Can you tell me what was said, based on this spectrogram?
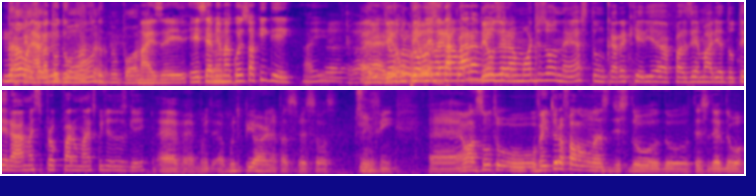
Não, mas não todo importa, mundo. não importa. Mas aí- esse é a mesma coisa, só que gay. Aí. é, então o problema. Deus tá era, claramente. Deus era mó desonesto, um cara queria fazer Maria adulterar, mas se preocuparam mais com Jesus gay. É, é muito, é muito pior, né, para as pessoas. Enfim. É, é um assunto. O Ventura fala um lance disso do, do texto dele do,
